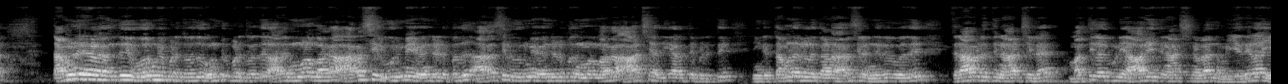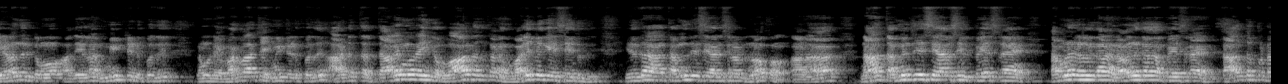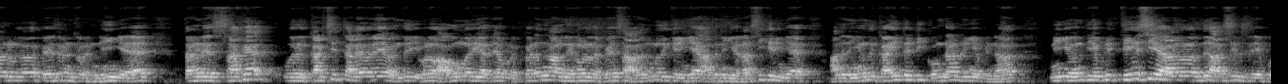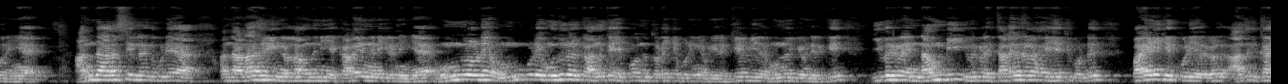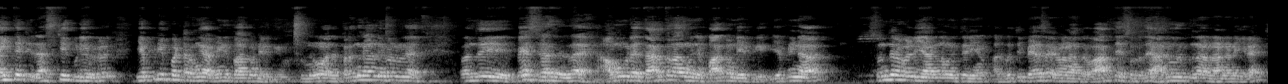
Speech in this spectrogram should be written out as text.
தமிழர்களை வந்து ஒருமைப்படுத்துவது ஒன்றுபடுத்துவது அதன் மூலமாக அரசியல் உரிமையை வென்றெடுப்பது அரசியல் உரிமையை வென்றெடுப்பதன் மூலமாக ஆட்சி அதிகாரத்தை பிடித்து நீங்க தமிழர்களுக்கான அரசியலை நிறுவுவது திராவிடத்தின் ஆட்சியில மத்தியில் இருக்கக்கூடிய ஆரியத்தின் ஆட்சியினால நம்ம எதெல்லாம் இழந்திருக்கோமோ அதையெல்லாம் மீட்டெடுப்பது நம்முடைய வரலாற்றை மீட்டெடுப்பது அடுத்த தலைமுறை இங்க வாழ்றதுக்கான வழிவகையை செய்வது. இதுதான் தமிழ் தேசிய அரசியலோட நோக்கம். ஆனா நான் தமிழ் தேசிய அரசியல் பேசுறேன் தமிழர்களுக்கான நலனுக்காக பேசுறேன் தாழ்த்தப்பட்டவர்களுக்காக பேசுறேன்னு சொல்ற நீங்க தன்னுடைய சக ஒரு கட்சி தலைவரே வந்து இவ்வளவு அவமரியாதையா உங்களை பிறந்தநாள் நிகழ்வுல பேச அனுமதிக்கிறீங்க அதை நீங்க ரசிக்கிறீங்க அதை நீங்க வந்து கைத்தட்டி கொண்டாடுறீங்க அப்படின்னா நீங்க வந்து எப்படி தேசிய அளவில் வந்து அரசியல் செய்ய போறீங்க? அந்த அரசியல் இருக்கக்கூடிய அந்த அநாகரிகங்கள்லாம் வந்து நீங்க கடைன்னு நினைக்கிற நீங்க உங்களுடைய உங்களுடைய முதுகில் அழுக்க எப்போ வந்து துடைக்க போறீங்க அப்படிங்கிற கேள்வியை முன்வைக்க வேண்டியிருக்கு. இவர்களை நம்பி இவர்களை தலைவர்களாக ஏற்றுக்கொண்டு பயணிக்கக்கூடியவர்கள் அதுக்கு கைத்தட்டி ரசிக்கக்கூடியவர்கள் எப்படிப்பட்டவங்க அப்படின்னு பார்க்க வேண்டியிருக்கு. இன்னும் அந்த பிறந்தநாள் நிகழ்வுல வந்து பேசுறாங்கல்ல அவங்களுடைய தரத்தை தரத்தெல்லாம் கொஞ்சம் பார்க்க வேண்டியிருக்கு. எப்படின்னா சுந்தரவள்ளி யாருன்னு நமக்கு தெரியும். அதை பத்தி பேச வேணாம். அந்த வார்த்தையை சொல்றது அறிவுறுத்து தான் நான் நினைக்கிறேன்.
